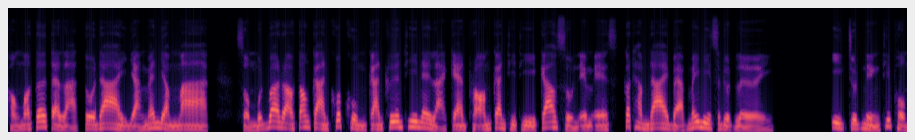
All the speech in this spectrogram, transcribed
ของมอเตอร์แต่ละตัวได้อย่างแม่นยำมาก สมมุติว่าเราต้องการควบคุมการเคลื่อนที่ในหลายแกนพร้อมกัน TT90MS ก็ทำได้แบบไม่มีสะดุดเลยอีกจุดหนึ่งที่ผม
